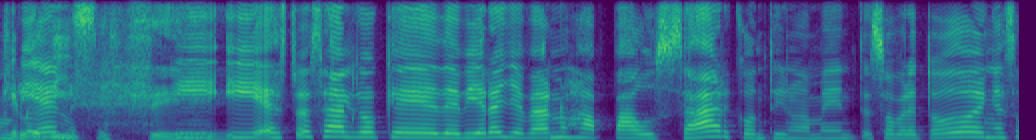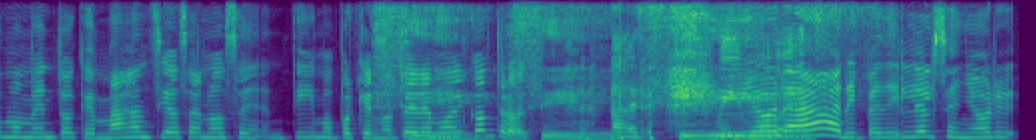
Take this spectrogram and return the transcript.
que lo conviene. dice. Sí. Y, y esto es algo que debiera llevarnos a pausar continuamente, sobre todo en esos momentos que más ansiosas nos sentimos porque no tenemos el control. Sí. Así Y orar es. y pedirle al Señor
